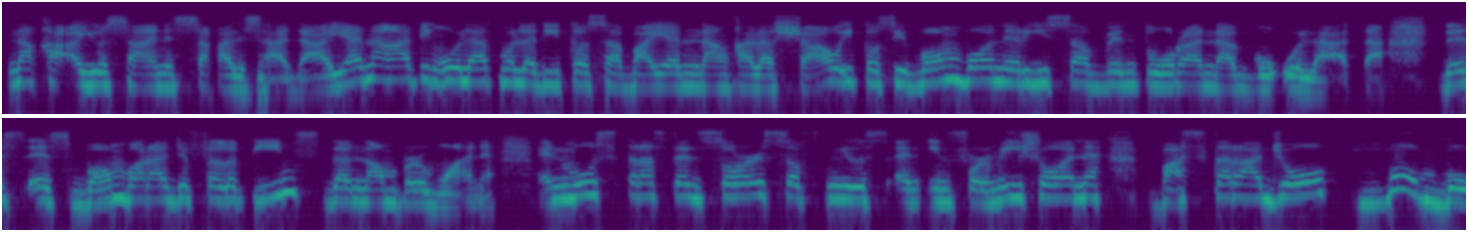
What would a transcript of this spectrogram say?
na kaayusan sa kalsada. Yan ang ating ulat mula dito sa bayan ng Kalasyaw. Ito si Bombo Nerissa Ventura nag-uulat. This is Bombo Radio Philippines, the number one and most trusted source of news and information. Basta Radio, Bombo!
